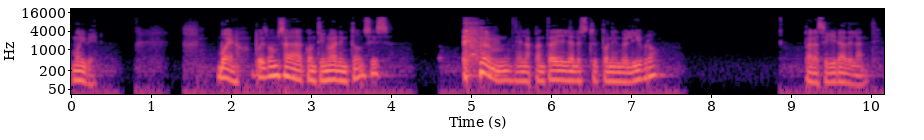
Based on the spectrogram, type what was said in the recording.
Muy bien. Bueno, pues vamos a continuar entonces. en la pantalla ya le estoy poniendo el libro para seguir adelante.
